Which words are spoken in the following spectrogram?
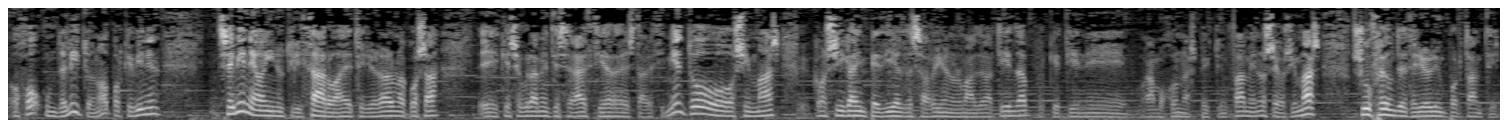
ojo, un delito, ¿no? Porque vienen, se viene a inutilizar o a deteriorar una cosa que seguramente será el cierre del establecimiento o sin más consiga impedir el desarrollo normal de la tienda porque tiene a lo mejor un aspecto infame, no sé, o sin más sufre un deterioro importante.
